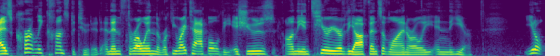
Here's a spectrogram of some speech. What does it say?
as currently constituted, and then throw in the rookie right tackle, the issues on the interior of the offensive line early in the year, you don't.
